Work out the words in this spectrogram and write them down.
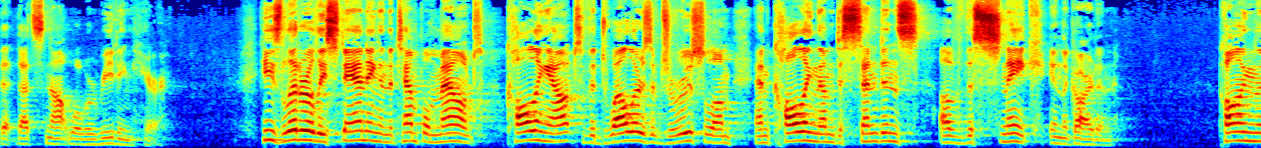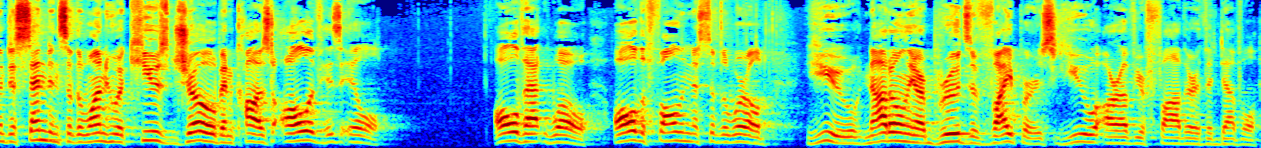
that, that's not what we're reading here. He's literally standing in the Temple Mount, calling out to the dwellers of Jerusalem and calling them descendants of the snake in the garden, calling them descendants of the one who accused Job and caused all of his ill, all that woe, all the fallenness of the world. You not only are broods of vipers, you are of your father, the devil.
